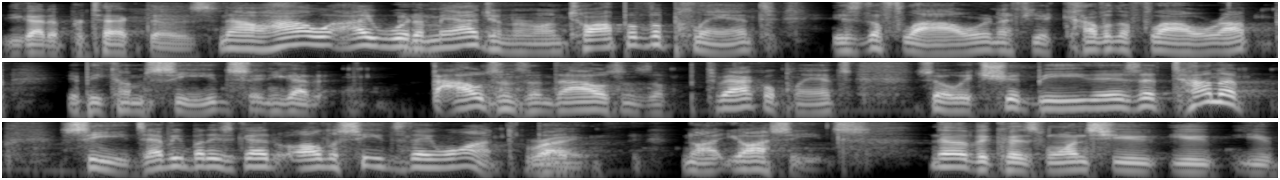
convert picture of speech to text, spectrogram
you got to protect those. Now, how I would imagine it on top of a plant is the flower, and if you cover the flower up, it becomes seeds, and you got thousands and thousands of tobacco plants. So it should be there's a ton of seeds. Everybody's got all the seeds they want, but Right. Not your seeds. No, because once you you you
